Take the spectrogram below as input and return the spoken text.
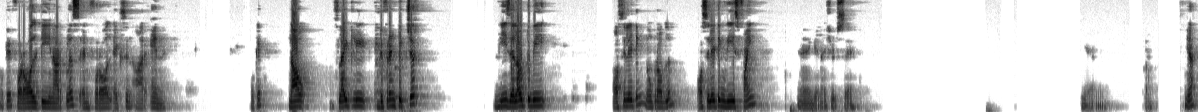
okay, for all t in r plus and for all x in rn. Okay. Now slightly different picture v is allowed to be oscillating no problem oscillating V is fine again I should say. Yeah. Fine. yeah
